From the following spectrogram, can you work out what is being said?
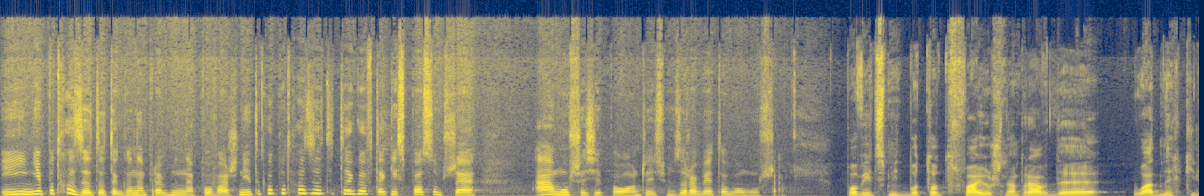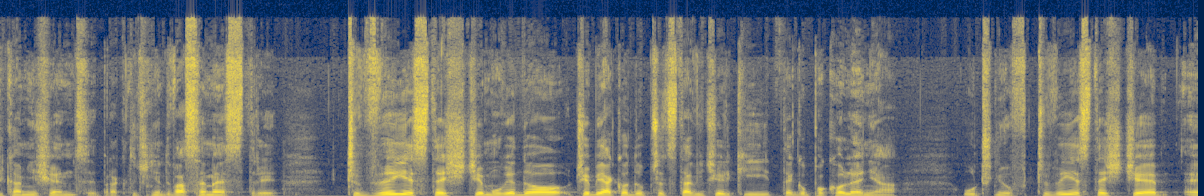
i nie podchodzę do tego naprawdę na poważnie, tylko podchodzę do tego w taki sposób, że a muszę się połączyć, zrobię to, bo muszę. Powiedz mi, bo to trwa już naprawdę ładnych kilka miesięcy, praktycznie dwa semestry. Czy wy jesteście, mówię do ciebie jako do przedstawicielki tego pokolenia uczniów, czy wy jesteście e,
